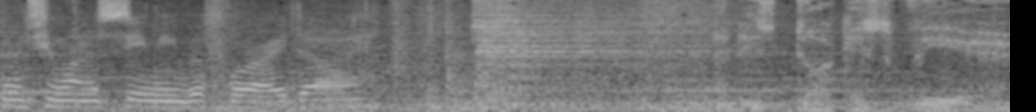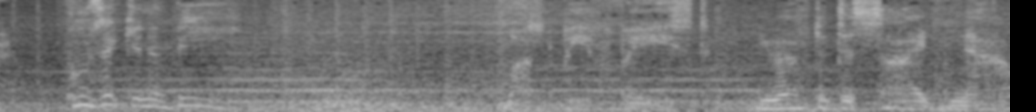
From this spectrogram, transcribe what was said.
Don't you want to see me before I die? And his darkest fear Who's it gonna be? must be faced. You have to decide now.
